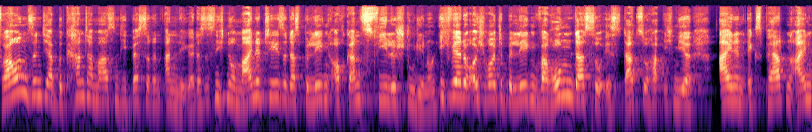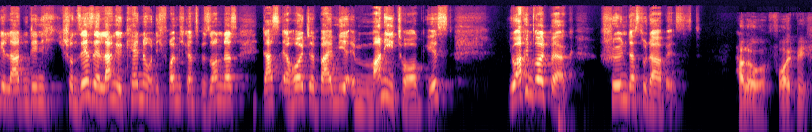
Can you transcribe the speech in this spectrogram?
Frauen sind ja bekanntermaßen die besseren Anleger. Das ist nicht nur meine These, das belegen auch ganz viele Studien. Und ich werde euch heute belegen, warum das so ist. Dazu habe ich mir einen Experten eingeladen, den ich schon sehr, sehr lange kenne. Und ich freue mich ganz besonders, dass er heute bei mir im Money Talk ist. Joachim Goldberg, schön, dass du da bist. Hallo, freut mich.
